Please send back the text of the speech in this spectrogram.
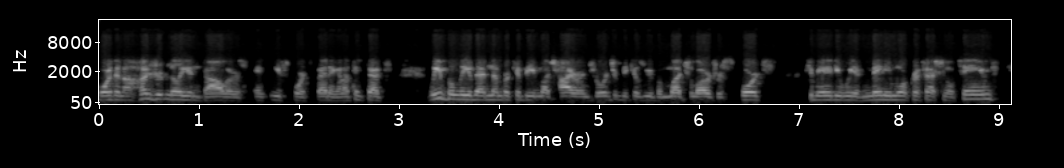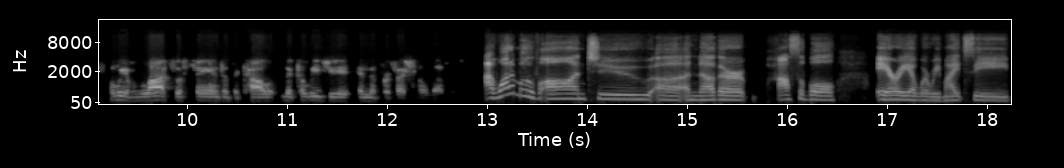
more than $100 million in esports betting. And I think that's, we believe that number could be much higher in Georgia because we have a much larger sports community. We have many more professional teams, and we have lots of fans at the, coll- the collegiate and the professional level. I want to move on to uh, another possible area where we might see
